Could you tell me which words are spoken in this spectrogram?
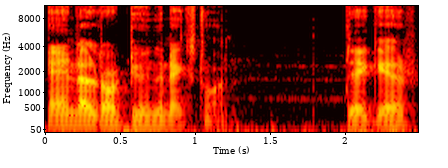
and I'll talk to you in the next one. Take care.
